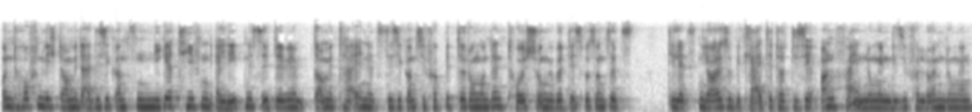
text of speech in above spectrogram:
und hoffentlich damit auch diese ganzen negativen Erlebnisse, die wir damit teilen, jetzt diese ganze Verbitterung und Enttäuschung über das, was uns jetzt die letzten Jahre so begleitet hat, diese Anfeindungen, diese Verleumdungen,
